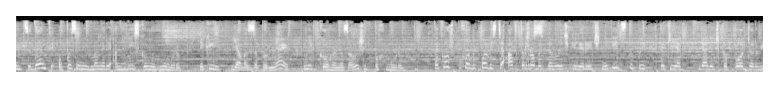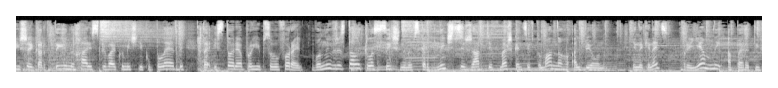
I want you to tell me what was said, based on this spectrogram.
інциденти описані в манері англійського гумору, який, я вас запевняю, нікого не залишить похмурим. Також по ходу повісті автор робить невеличкі ліричні відступи, такі як дядечко Поджер вішає картину, Харріс співає комічні куплети та історія про гіпсову форель. Вони вже стали класичними в скарбничці жартів мешканців туманного Альбіону. І на кінець приємний аперитив.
